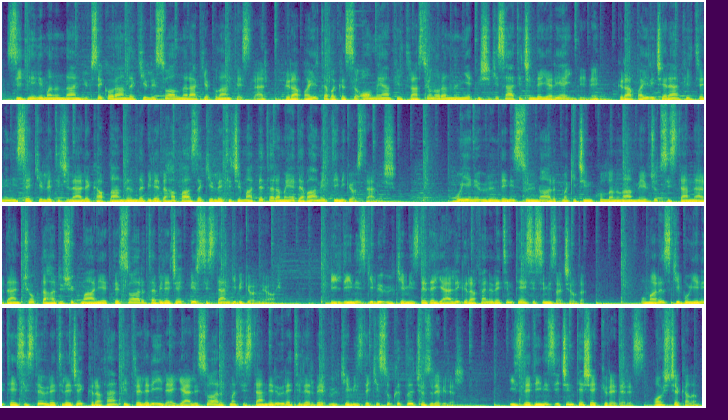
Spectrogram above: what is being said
Sydney limanından yüksek oranda kirli su alınarak yapılan testler, grapayır tabakası olmayan filtrasyon oranının 72 saat içinde yarıya indiğini, grapayır içeren filtrenin ise kirleticilerle kaplandığında bile daha fazla kirletici madde taramaya devam ettiğini göstermiş. Bu yeni ürün deniz suyunu arıtmak için kullanılan mevcut sistemlerden çok daha düşük maliyette su arıtabilecek bir sistem gibi görünüyor. Bildiğiniz gibi ülkemizde de yerli grafen üretim tesisimiz açıldı. Umarız ki bu yeni tesiste üretilecek grafen filtreleri ile yerli su arıtma sistemleri üretilir ve ülkemizdeki su kıtlığı çözülebilir. İzlediğiniz için teşekkür ederiz. Hoşçakalın.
